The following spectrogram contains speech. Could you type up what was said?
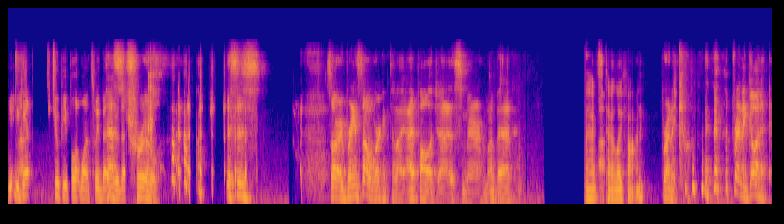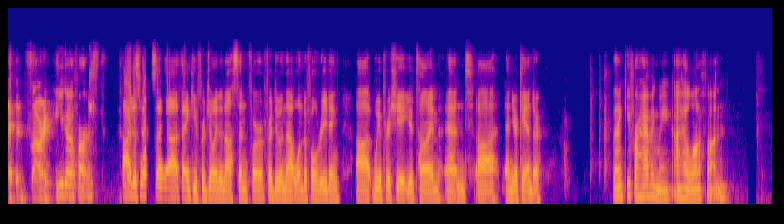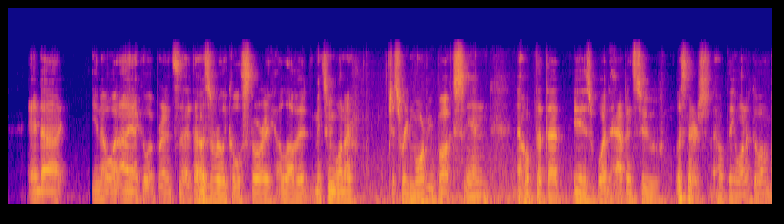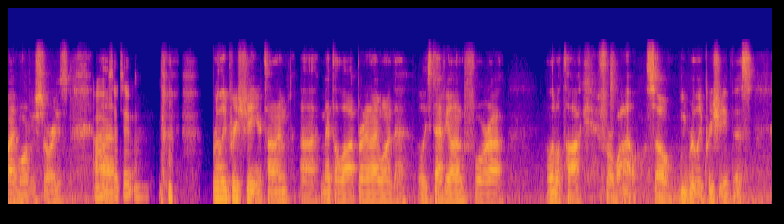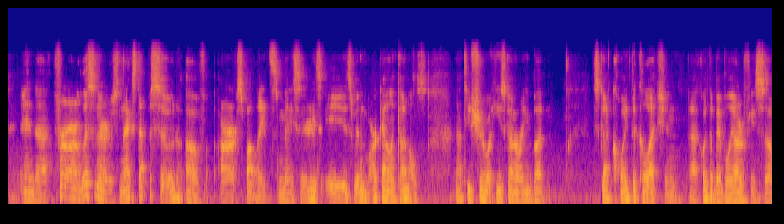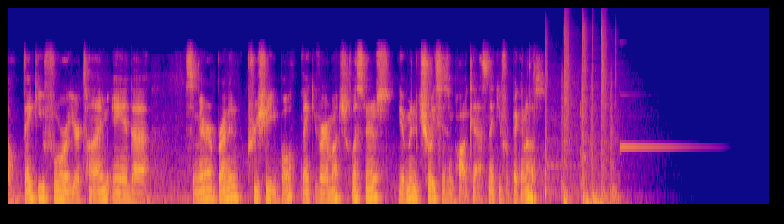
You, you Uh, can't two people at once. We've been through this. That's true. this is. Sorry, brain's not working tonight. I apologize, Samara. My bad. That's Uh, totally fine. Brennan, go- Brennan, go ahead. Sorry. You go first. I just want to say uh, thank you for joining us and for for doing that wonderful reading. Uh, we appreciate your time and uh, and your candor. Thank you for having me. I had a lot of fun. And uh, you know what? I echo what Brennan said. That was a really cool story. I love it. It makes me want to just read more of your books, and I hope that that is what happens to listeners. I hope they want to go and buy more of your stories. I hope Uh, so too. Really appreciate your time. Uh, meant a lot. Brennan and I wanted to at least have you on for uh, a little talk for a while. So we really appreciate this. And uh, for our listeners, next episode of our Spotlights miniseries is with Mark Allan Gunnells. Not too sure what he's going to read, but he's got quite the collection, uh, quite the bibliography. So thank you for your time and. Uh, Samara, Brennan, appreciate you both. Thank you very much. Listeners, you have many choices in podcasts. Thank you for picking us.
